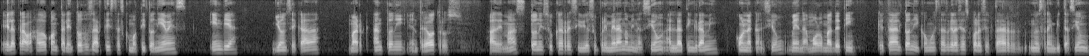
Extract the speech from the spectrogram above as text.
Él ha trabajado con talentosos artistas como Tito Nieves, India, John Secada, Mark Anthony, entre otros. Además, Tony Zucker recibió su primera nominación al Latin Grammy con la canción Me enamoro más de ti. ¿Qué tal, Tony? ¿Cómo estás? Gracias por aceptar nuestra invitación.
